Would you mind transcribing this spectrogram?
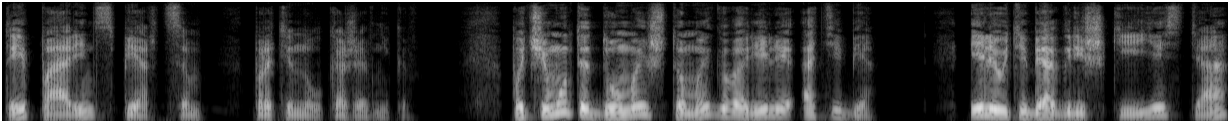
ты парень с перцем, — протянул Кожевников. — Почему ты думаешь, что мы говорили о тебе? Или у тебя грешки есть, а?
